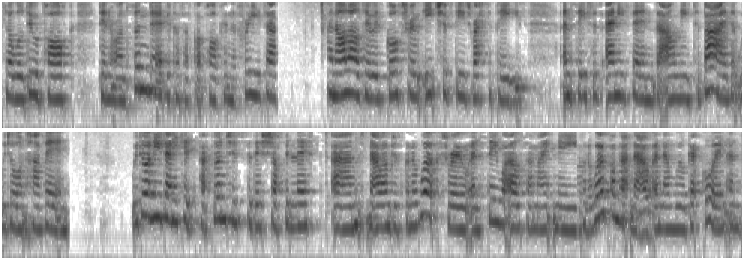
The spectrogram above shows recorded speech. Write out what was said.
So we'll do a pork dinner on Sunday because I've got pork in the freezer. And all I'll do is go through each of these recipes and see if there's anything that I'll need to buy that we don't have in. We don't need any kids pack lunches for this shopping list and now I'm just going to work through and see what else I might need. I'm going to work on that now and then we'll get going and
